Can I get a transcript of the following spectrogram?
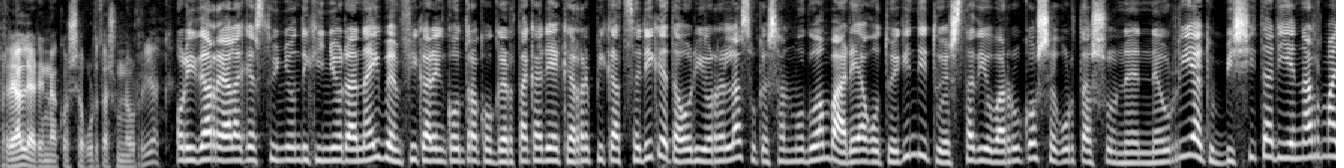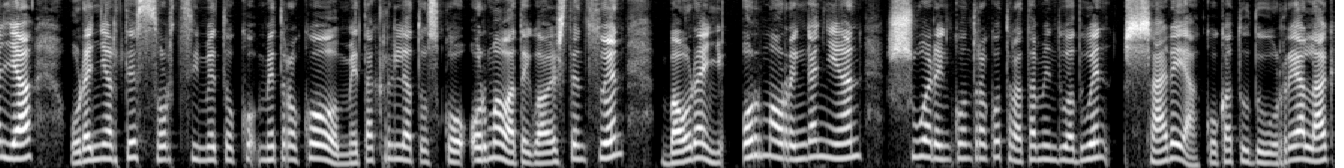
realerenako segurtasun neurriak. Hori da, realak ez du inondik inora nahi, Benficaren kontrako gertakariak errepikatzerik eta hori horrela, zuk esan moduan, bareagotu egin ditu estadio barruko segurtasun neurriak bisitarien armaila, orain arte sortzi metroko metakrilatozko horma batek babesten zuen, ba orain horma horren gainean, suaren kontrako tratamendua duen sarea kokatu du realak,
